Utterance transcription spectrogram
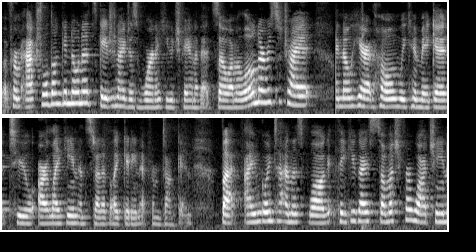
but from actual Dunkin' Donuts, Gage and I just weren't a huge fan of it. So I'm a little nervous to try it. I know here at home we can make it to our liking instead of like getting it from Dunkin'. But I'm going to end this vlog. Thank you guys so much for watching.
